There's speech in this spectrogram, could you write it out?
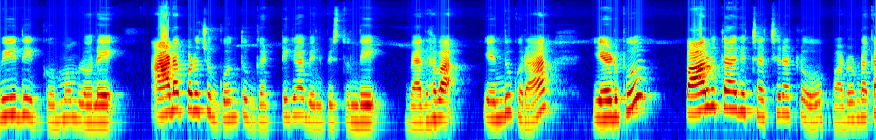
వీధి గుమ్మంలోనే ఆడపడుచు గొంతు గట్టిగా వినిపిస్తుంది. వెధవ ఎందుకురా? ఏడుపు? పాలు తాగి చచ్చినట్లు పడుండక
